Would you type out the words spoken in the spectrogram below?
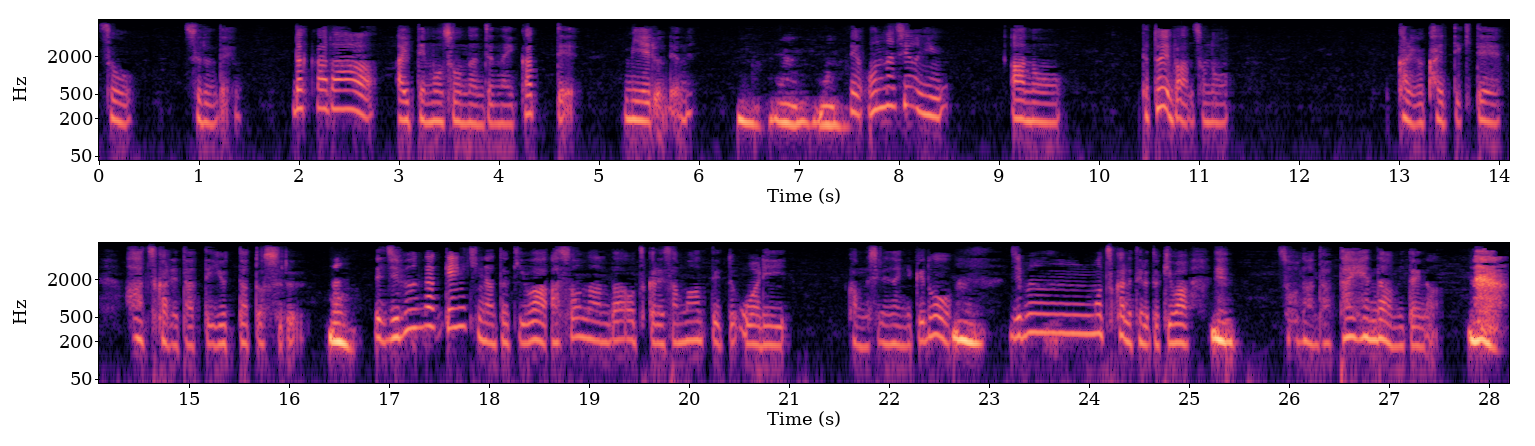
そう、するんだよ。だから、相手もそうなんじゃないかって見えるんだよね。うん。うん。で、同じように、あの、例えば、その、彼が帰ってきて、はあ、疲れたって言ったとする。うん。で、自分が元気な時は、あ、そうなんだ、お疲れ様って言って終わりかもしれないんだけど、うん。自分も疲れてる時は、うんそうなんだ、大変だ、みたいな。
